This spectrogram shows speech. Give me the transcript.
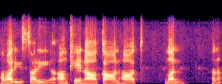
हमारी सारी आँखें, नाक, कान, हाथ, मन, है ना?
